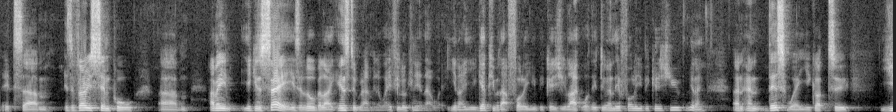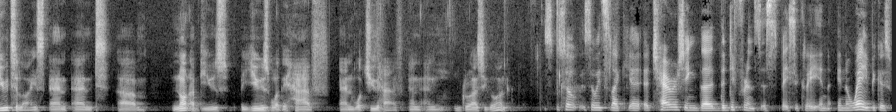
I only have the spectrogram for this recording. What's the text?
It's um, it's a very simple. Um, I mean, you can say it's a little bit like Instagram in a way if you're looking at it that way. You know, you get people that follow you because you like what they do, and they follow you because you, you know, and and this way you got to utilize and and um, not abuse, but use what they have and what you have, and and grow as you go on. So, so it's like uh, uh, cherishing the the differences, basically, in in a way, because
